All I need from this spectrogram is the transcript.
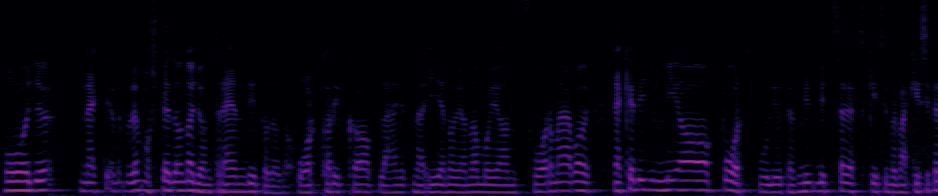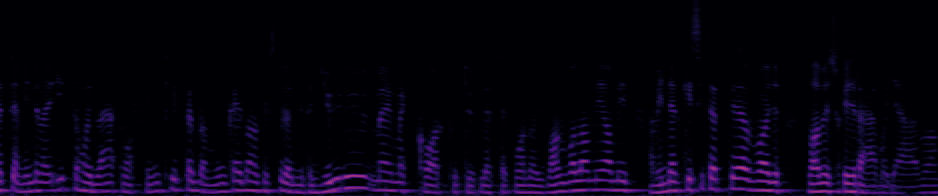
hogy neked, de most például nagyon trendi, tudod, az orkarika lányoknál ilyen-olyan, olyan formában, neked így mi a portfólió, tehát mit, mit szeretsz készíteni, vagy már készítettél minden, mert itt, ahogy látom a fényképekben, a munkáidban, azért főleg, mint a gyűrű, meg, meg karkötők lettek volna, hogy van valami, amit már mindent készítettél, vagy valami csak egy rá vagy állva.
